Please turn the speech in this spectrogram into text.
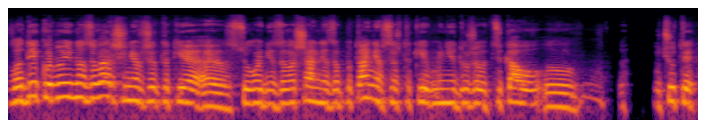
Владико, ну і на завершення вже таке е, сьогодні завершальне запитання. Все ж таки мені дуже цікаво е, почути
